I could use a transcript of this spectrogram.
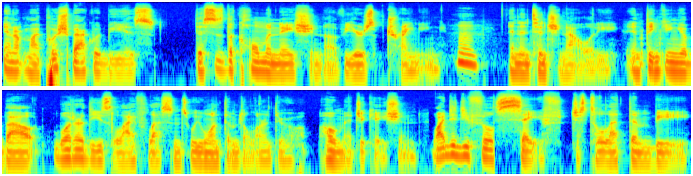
And my pushback would be is this is the culmination of years of training Hmm. And intentionality and thinking about what are these life lessons we want them to learn through home education. Why did you feel safe just to let them be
